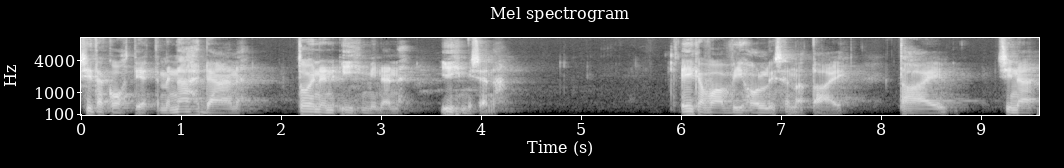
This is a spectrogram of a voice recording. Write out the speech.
sitä kohti, että me nähdään toinen ihminen ihmisenä. Eikä vaan vihollisena tai, tai sinä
